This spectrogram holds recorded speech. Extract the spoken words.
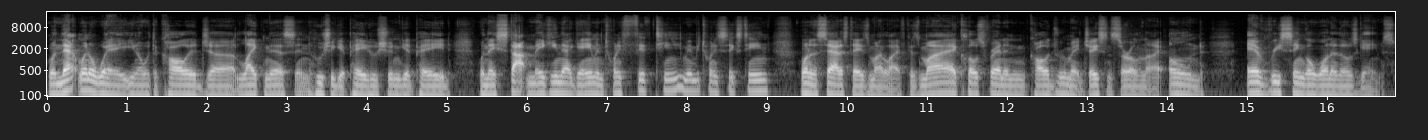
when that went away, you know, with the college uh, likeness and who should get paid, who shouldn't get paid, when they stopped making that game in 2015, maybe 2016, one of the saddest days of my life because my close friend and college roommate Jason Searle and I owned every single one of those games.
